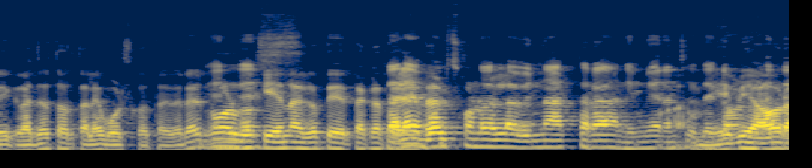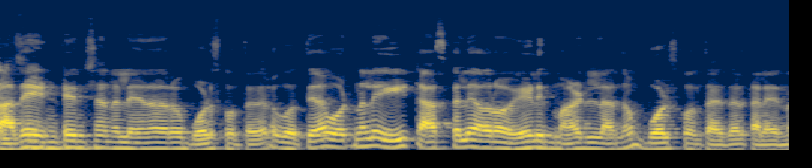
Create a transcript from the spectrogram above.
ಲೈಕ್ ರಜತ್ ಅವ್ರು ತಲೆ ಬೋಡ್ಸ್ಕೊತಾ ಇದ್ದಾರೆ. ನೋಡ್ಬೇಕು ಏನಾಗುತ್ತೆ ತಲೆ ಬೋಳ್ಸ್ಕೊಂಡವರೆಲ್ಲ ವಿನ್ ಆಗ್ತಾರ ನಿಮ್ಗೆ ಅನ್ಸುತ್ತೆ ಮೇ ಬಿ ಅವ್ರು ಅದೇ ಇಂಟೆನ್ಷನ್ ಅಲ್ಲಿ ಏನಾದ್ರು ಬೋಳ್ಸ್ಕೊಂತ ಇದಾರೆ. ಗೊತ್ತಿಲ್ಲ ಒಟ್ನಲ್ಲಿ ಈ ಟಾಸ್ಕ್ ಅಲ್ಲಿ ಅವರು ಹೇಳಿದ್ ಮಾಡಿಲ್ಲ ಅಂತ ಬೋಳ್ಸ್ಕೊತಾ ಇದ್ದಾರೆ ತಲೆನ.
